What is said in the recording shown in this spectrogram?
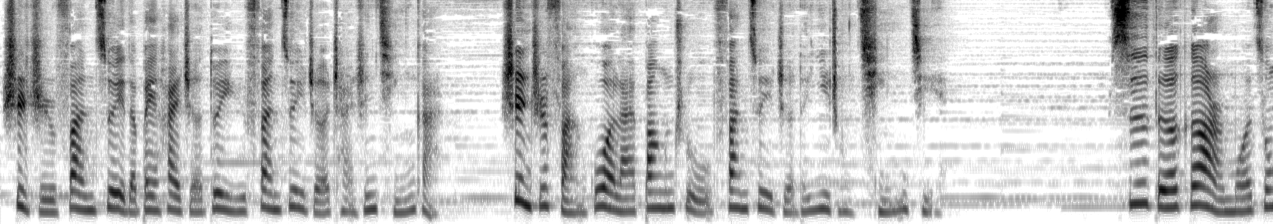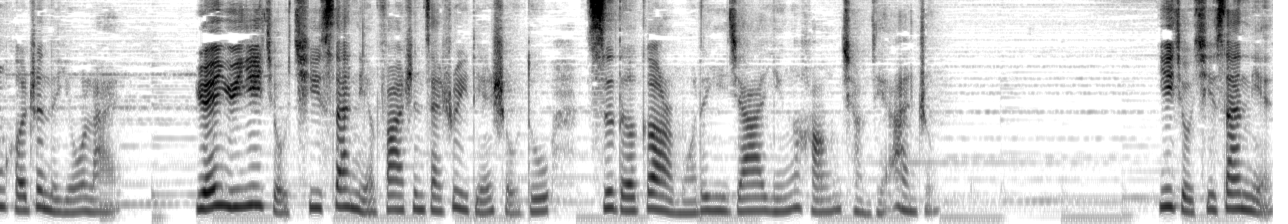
是指犯罪的被害者对于犯罪者产生情感。甚至反过来帮助犯罪者的一种情节。斯德哥尔摩综合症的由来，源于1973年发生在瑞典首都斯德哥尔摩的一家银行抢劫案中。1973年，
